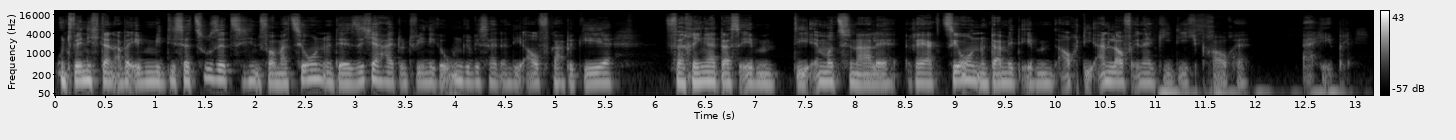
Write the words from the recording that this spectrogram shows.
Und wenn ich dann aber eben mit dieser zusätzlichen Information und der Sicherheit und weniger Ungewissheit an die Aufgabe gehe, verringert das eben die emotionale Reaktion und damit eben auch die Anlaufenergie, die ich brauche, erheblich.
